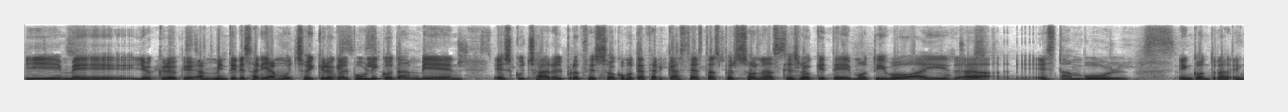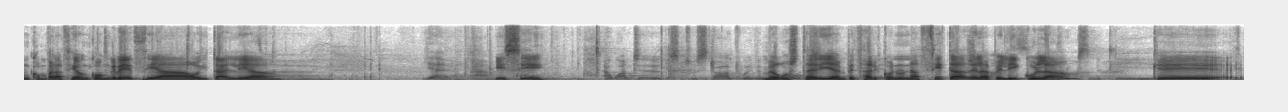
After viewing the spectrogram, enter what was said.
y me, yo creo que me interesaría mucho, y creo que al público también, escuchar el proceso, cómo te acercaste a estas personas, qué es lo que te motivó a ir a Estambul en, en comparación con Grecia o Italia. Y sí, me gustaría empezar con una cita de la película que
